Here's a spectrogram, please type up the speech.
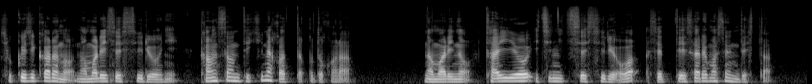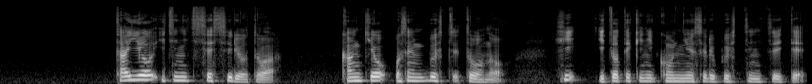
食事からの鉛摂取量に換算できなかったことから鉛の太陽1日摂取量は設定されませんでした。太陽1日摂取量とは環境汚染物質等の非意図的に混入する物質について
